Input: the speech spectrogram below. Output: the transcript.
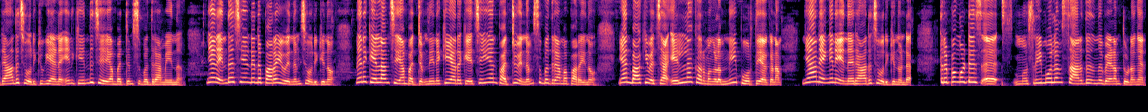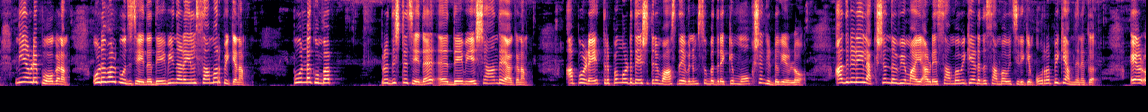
രാധ ചോദിക്കുകയാണ് എനിക്ക് എന്ത് ചെയ്യാൻ പറ്റും സുഭദ്രാമയെന്ന് ഞാൻ എന്താ ചെയ്യേണ്ടതെന്ന് പറയൂ എന്നും ചോദിക്കുന്നു. നിനക്കെല്ലാം ചെയ്യാൻ പറ്റും നിനക്ക് അതൊക്കെ ചെയ്യാൻ പറ്റൂ എന്നും സുഭദ്രാമ പറയുന്നു. ഞാൻ ബാക്കി വെച്ച എല്ലാ കർമ്മങ്ങളും നീ പൂർത്തിയാക്കണം. ഞാൻ എങ്ങനെയെന്ന്? രാധ ചോദിക്കുന്നുണ്ട്. തൃപ്പങ്കോട്ട് ശ്രീമൂലം സ്ഥാനത്ത് നിന്ന് വേണം തുടങ്ങാൻ. നീ അവിടെ പോകണം. ഉടവാൾ പൂജ ചെയ്ത് ദേവീനടയിൽ സമർപ്പിക്കണം. പൂർണകുംഭ പ്രതിഷ്ഠ ചെയ്ത് ദേവിയെ ശാന്തയാക്കണം. അപ്പോഴേ തൃപ്പങ്കോട്ട് ദേശത്തിനും വാസുദേവനും സുഭദ്രയ്ക്കും മോക്ഷം കിട്ടുകയുള്ളൂ. അതിനിടയിൽ അക്ഷന്തവ്യമായി അവിടെ സംഭവിക്കേണ്ടത് സംഭവിച്ചിരിക്കും ഉറപ്പിക്കാം നിനക്ക്.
